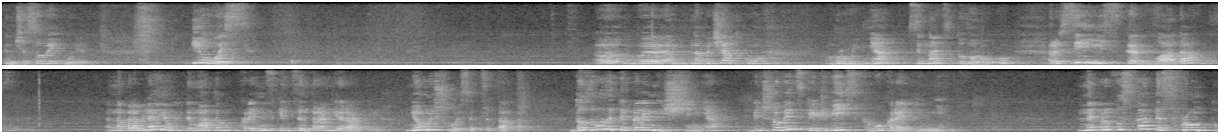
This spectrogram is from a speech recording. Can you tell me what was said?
тимчасовий уряд. І ось Е, в, на початку грудня 17-го року російська влада направляє ультиматум Українській Центральній Раді. В ньому йшлося цитата: дозволити переміщення більшовицьких військ в Україні, не пропускати з фронту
